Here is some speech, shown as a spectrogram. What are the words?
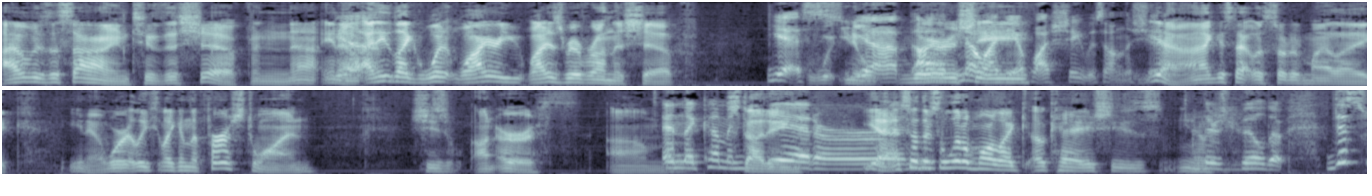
I was assigned to this ship, and now you know Yeah. I need like what? Why are you? Why is River on this ship? Yes. You know, yeah. I have is no she? idea why she was on the ship. Yeah, I guess that was sort of my like, you know, where at least like in the first one, she's on Earth, um, And they come and studying. get her. Yeah, and so there's a little more like, okay, she's you know, There's build up. This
